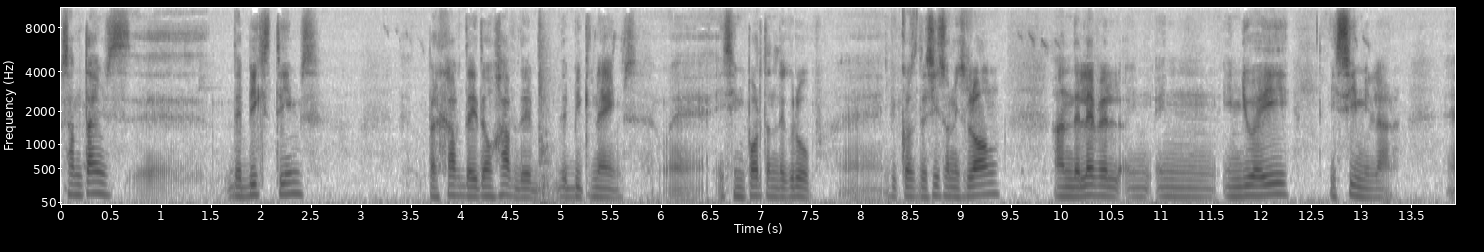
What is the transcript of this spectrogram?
Sometimes uh, the big teams, perhaps they don't have the, the big names. Uh, it's important the group uh, because the season is long and the level in, in, in UAE is similar. Uh,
